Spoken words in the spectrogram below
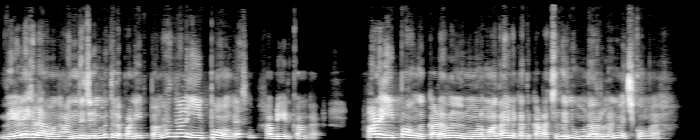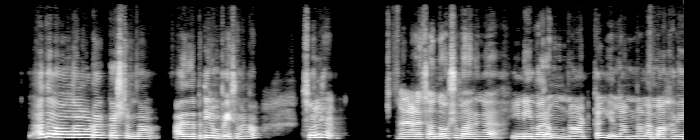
வேலைகளை அவங்க அந்த ஜென்மத்தில் பண்ணியிருப்பாங்க. அதனால இப்போ அவங்க அப்படி இருக்காங்க. ஆனால் இப்போ அவங்க கடவுள் மூலமாக தான் எனக்கு அது கிடச்சிதுன்னு உணரலன்னு வச்சுக்கோங்க. அது அவங்களோட கஷ்டம்தான். அதை பற்றி நம்ம பேச வேணாம். சொல்கிறேன் அதனால் சந்தோஷமாக இருங்க. இனி வரும் நாட்கள் எல்லாம் நலமாகவே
